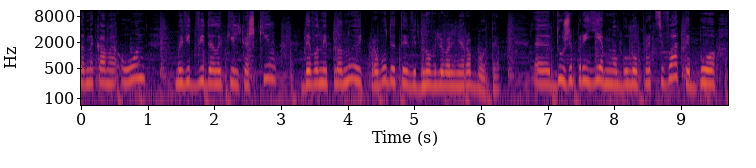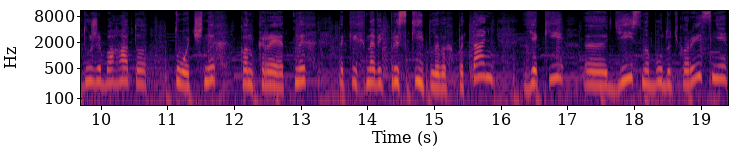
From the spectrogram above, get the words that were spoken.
Представниками ООН ми відвідали кілька шкіл, де вони планують проводити відновлювальні роботи. Е, Дуже приємно було працювати, бо дуже багато точних, конкретних, таких навіть прискіпливих питань, які е, дійсно будуть корисні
